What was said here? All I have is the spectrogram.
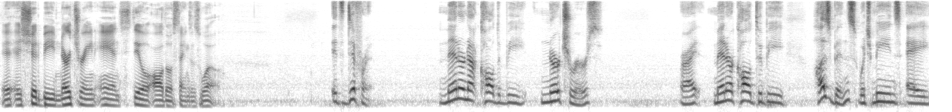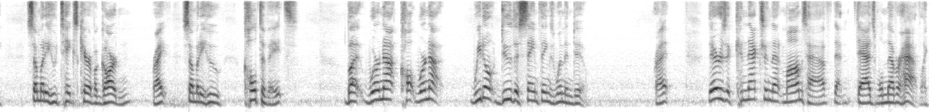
It, it should be nurturing and still all those things as well. It's different. Men are not called to be nurturers, right? Men are called to be husbands, which means a somebody who takes care of a garden, right? Somebody who cultivates. But we're not called we're not we don't do the same things women do. Right? There is a connection that moms have that dads will never have, like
